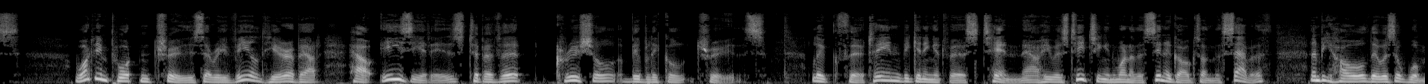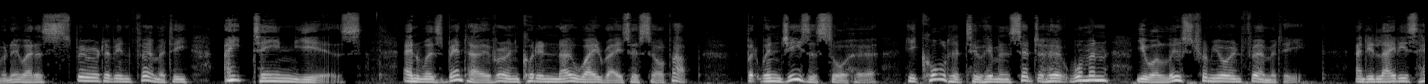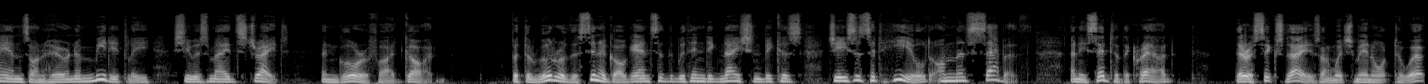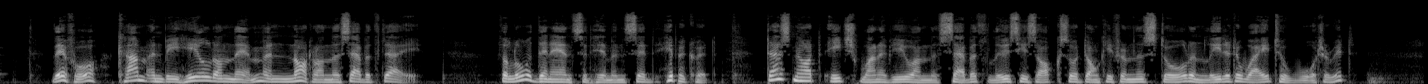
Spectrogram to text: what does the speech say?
What important truths are revealed here about how easy it is to pervert crucial biblical truths. Luke 13, beginning at verse 10. Now he was teaching in one of the synagogues on the Sabbath, and behold, there was a woman who had a spirit of infirmity eighteen years, and was bent over and could in no way raise herself up. But when Jesus saw her, he called her to him and said to her, Woman, you are loosed from your infirmity. And he laid his hands on her, and immediately she was made straight, and glorified God. But the ruler of the synagogue answered with indignation because Jesus had healed on the Sabbath. And he said to the crowd, There are six days on which men ought to work. Therefore, come and be healed on them, and not on the Sabbath day. The Lord then answered him and said, Hypocrite, does not each one of you on the Sabbath loose his ox or donkey from the stall and lead it away to water it?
